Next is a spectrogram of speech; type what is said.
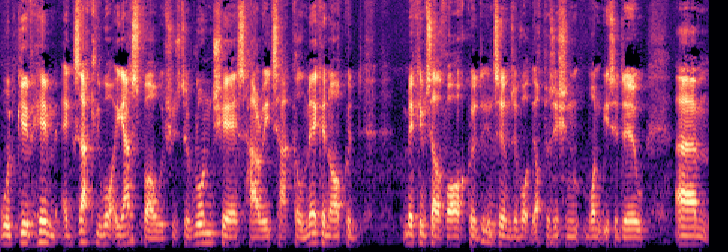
would give him exactly what he asked for, which was to run, chase, harry, tackle, make an awkward, make himself awkward in terms of what the opposition want you to do. Um,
